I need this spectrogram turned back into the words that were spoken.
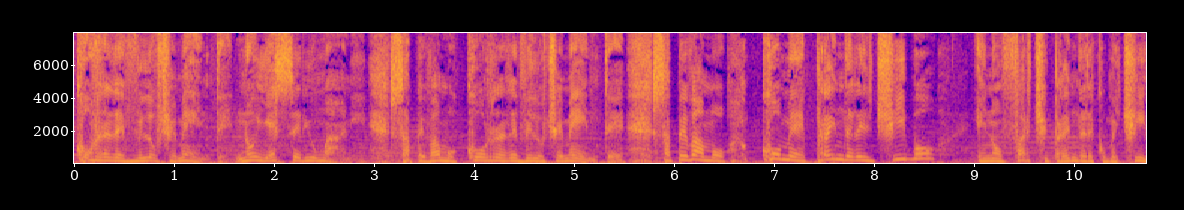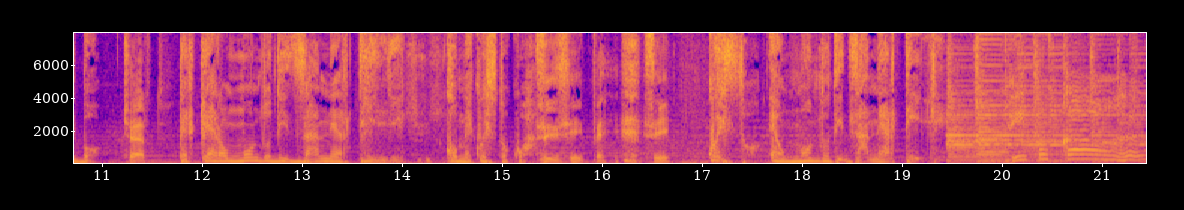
correre velocemente. Noi esseri umani sapevamo correre velocemente, sapevamo come prendere il cibo e non farci prendere come cibo. Certo. Perché era un mondo di zanne e artigli, come questo qua. Sì, sì, sì. Questo è un mondo di zanne e artigli. People call her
